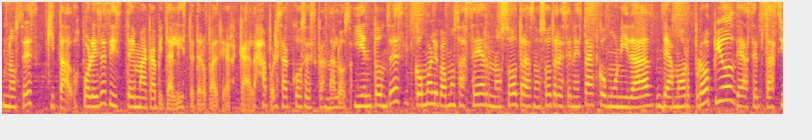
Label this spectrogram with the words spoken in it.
nos es quitado por ese sistema capitalista heteropatriarcal, por esa cosa escandalosa. Y entonces, ¿cómo le vamos a hacer nosotras, nosotras en esta comunidad de amor propio, de aceptación?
